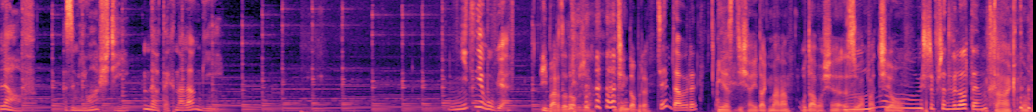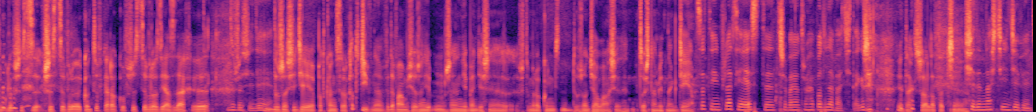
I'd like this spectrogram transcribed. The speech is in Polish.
Love. Z miłości do technologii. Nic nie mówię. I bardzo dobrze. Dzień dobry. Dzień dobry. Jest dzisiaj Dagmara. Udało się złapać ją. Mm, jeszcze przed wylotem. Tak, no w ogóle wszyscy, wszyscy w, końcówka roku, wszyscy w rozjazdach. Y, Tak, dużo się dzieje. Dużo się dzieje pod koniec roku. To dziwne. Wydawało mi się, że nie, że nie będzie się w tym roku nic dużo działo, a się coś tam jednak dzieje. Co ty, inflacja jest, y, trzeba ją trochę podlewać, także I tak trzeba latać. y, 17,9.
